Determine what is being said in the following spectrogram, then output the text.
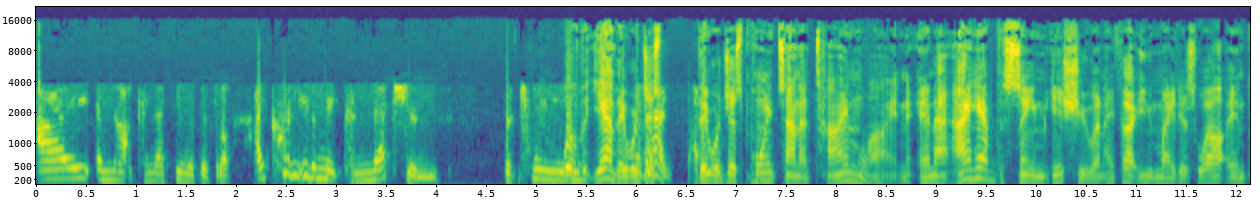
I am not connecting with this at all. I couldn't even make connections between well yeah they were events. just they were just points on a timeline. And I, I have the same issue and i thought you might as well. And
